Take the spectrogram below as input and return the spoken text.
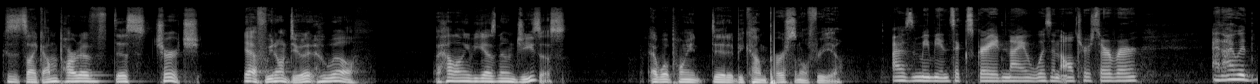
Cause it's like, I'm part of this church. Yeah. If we don't do it, who will? How long have you guys known Jesus? At what point did it become personal for you? I was maybe in sixth grade and I was an altar server. And I would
